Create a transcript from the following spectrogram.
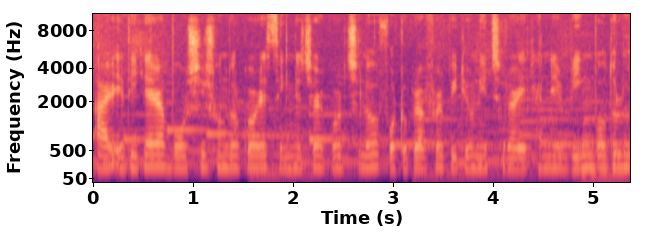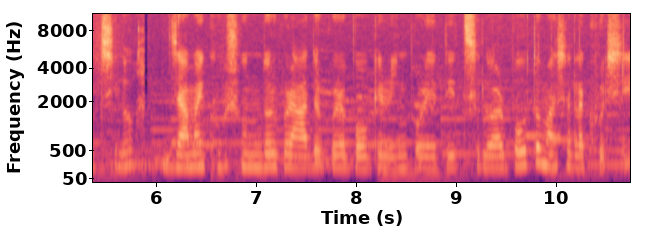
আর এদিকে এরা বসে সুন্দর করে সিগনেচার করছিল ফটোগ্রাফার ভিডিও নিচ্ছিল, আর এখানে রিং বদল হচ্ছিল। জামাই খুব সুন্দর করে আদর করে বউকে রিং পরিয়ে দিচ্ছিল, আর বউ তো মাসাল্লাহ খুশি।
